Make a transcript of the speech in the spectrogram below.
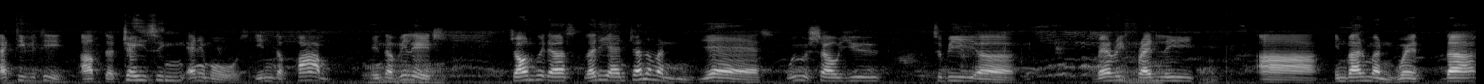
activity of the chasing animals in the farm, in the village. Join with us, ladies and gentlemen. Yes, we will show you to be a very friendly uh, environment with the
